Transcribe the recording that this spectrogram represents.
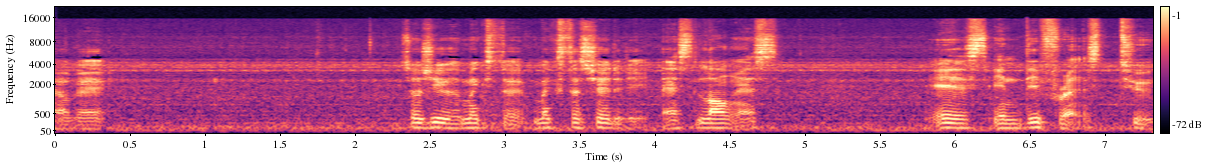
Okay. So she will mix the mixed strategy as long as it is indifference to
